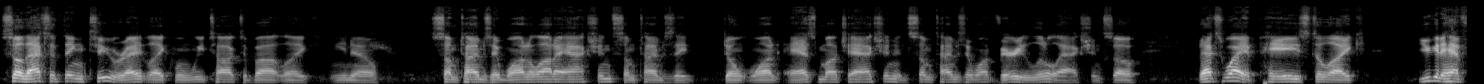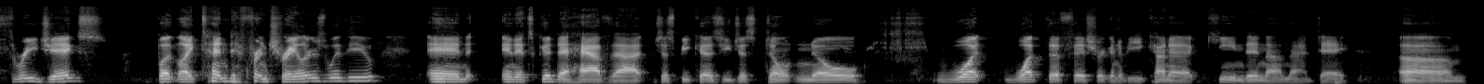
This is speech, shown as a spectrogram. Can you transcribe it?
So that's a thing too, right? Like when we talked about like, you know, sometimes they want a lot of action, sometimes they don't want as much action, and sometimes they want very little action. So that's why it pays to like you could have three jigs, but like 10 different trailers with you. And and it's good to have that just because you just don't know what what the fish are going to be kind of keened in on that day. Um,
